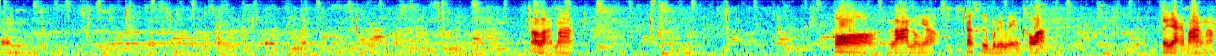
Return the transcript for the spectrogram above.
อืมอร่อยมาก ก็ร้านตรงเนี้ยก็คือบริเวณเขาอะจะใหญ่มากนะ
